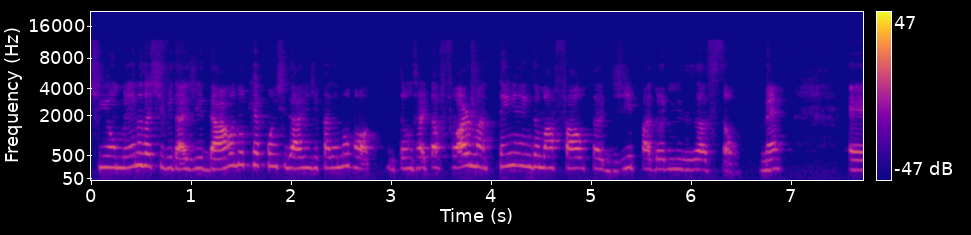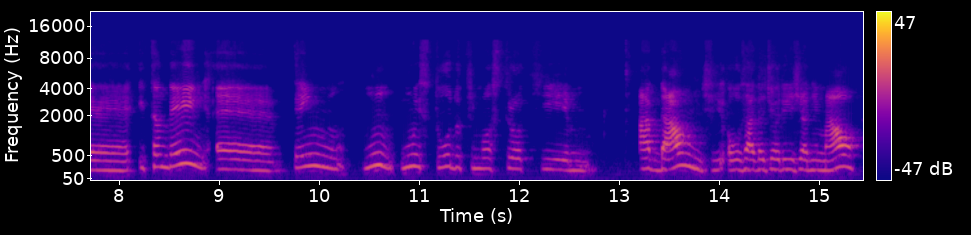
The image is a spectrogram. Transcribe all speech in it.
tinham menos atividade de down do que a quantidade indicada no rótulo. Então, de certa forma, tem ainda uma falta de padronização, né? É, e também é, tem um, um, estudo que mostrou que a down usada de origem animal,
